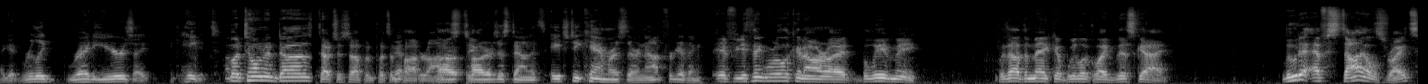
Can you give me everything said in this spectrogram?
I get really red ears. I, I hate it. But Tona does touch us up and put some powder on Pow- us too. powder just down. It's HD cameras. They're not forgiving. If you think we're looking all right, believe me, without the makeup, we look like this guy. Luda F. Styles writes,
